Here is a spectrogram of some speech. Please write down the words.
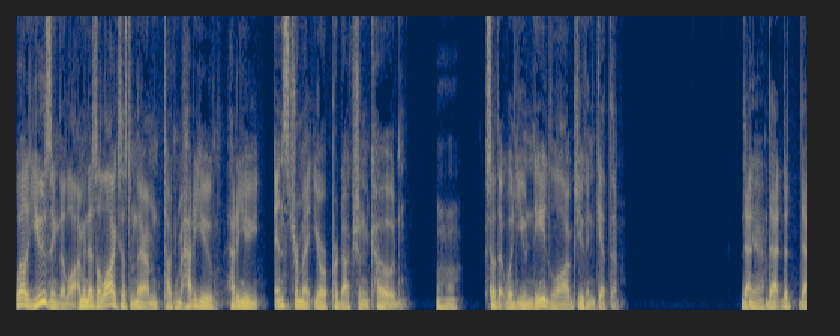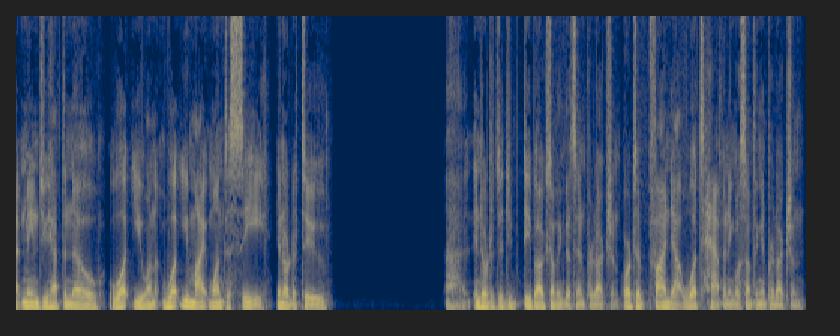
well, using the log. I mean, there's a log system there. I'm talking about how do you how do you instrument your production code mm-hmm. so that when you need logs, you can get them. That yeah. that that means you have to know what you want, what you might want to see in order to uh, in order to de- debug something that's in production or to find out what's happening with something in production.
